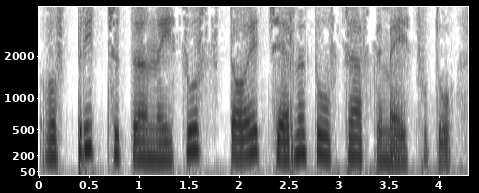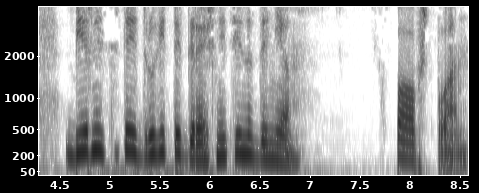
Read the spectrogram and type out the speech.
В притчата на Исус той е черната овца в семейството, бирниците и другите грешници на деня по-общ план.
